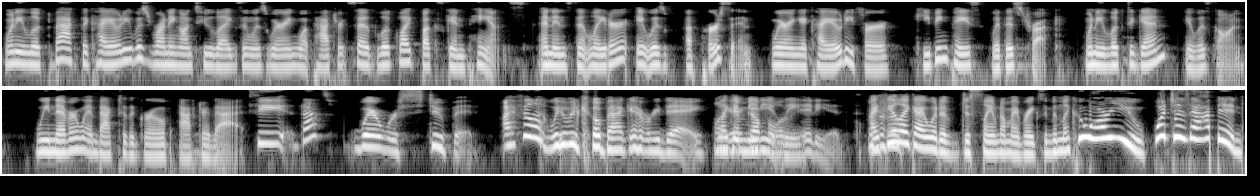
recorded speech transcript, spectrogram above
When he looked back, the coyote was running on two legs and was wearing what Patrick said looked like buckskin pants. An instant later, it was a person wearing a coyote fur keeping pace with his truck. When he looked again, it was gone. We never went back to the grove after that. See, that's where we're stupid. I feel like we would go back every day. Like a couple of immediately. idiots. I feel like I would have just slammed on my brakes and been like, Who are you? What just happened?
